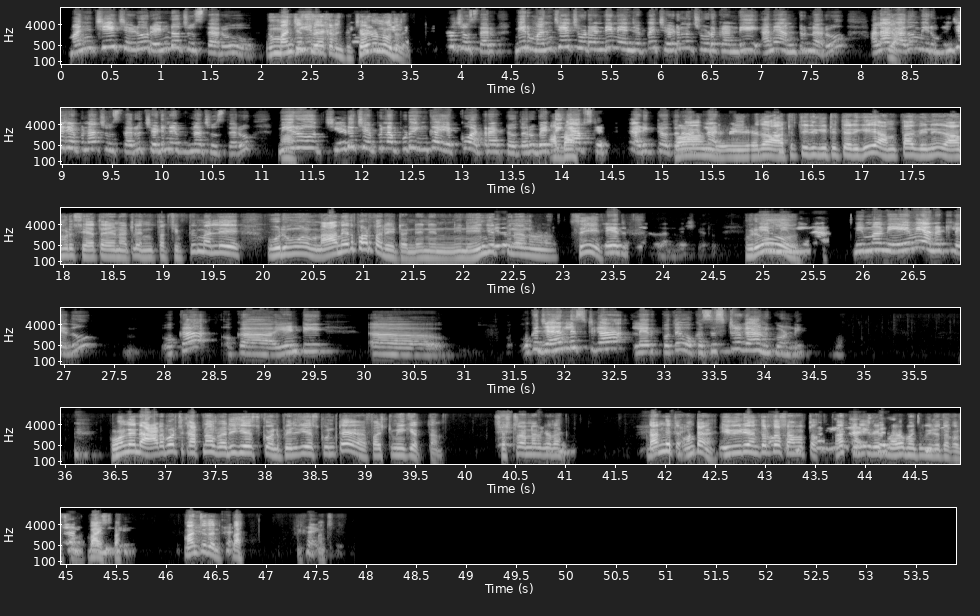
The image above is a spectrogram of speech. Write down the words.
మంచి చెడు రెండు చూస్తారు. నువ్వు మంచి స్వీకరించు చెడు నువ్వు చూస్తారు. మీరు మంచే చూడండి నేను చెప్పే చెడును చూడకండి అని అంటున్నారు. అలా. కాదు మీరు మంచి చెప్పినా చూస్తారు చెడు చెప్పినా చూస్తారు. మీరు చెడు చెప్పినప్పుడు ఇంకా ఎక్కువ అట్రాక్ట్ అవుతారు. బెట్టింగ్. యాప్స్ అడిక్ట్ అవుతారు. ఏదో అటు తిరిగి ఇటు తిరిగి అంతా విని రాముడు సీత అయినట్లు ఇంత చెప్పి మళ్ళీ ఉరుము నా మీద పడతాడు ఏంటండి? నేను నేనేం చెప్తున్నాను? లేదు. ఇప్పుడు మిమ్మల్ని ఏమీ అనట్లేదు. ఒక ఒక ఏంటి? ఆ ఒక జర్నలిస్ట్గా లేకపోతే ఒక సిస్టర్గా అనుకోండి. ఫోన్లేండి ఆడబడుచు కట్నాలు రెడీ చేసుకోండి పెళ్ళి చేసుకుంటే ఫస్ట్ మీకు ఇస్తాను. సిస్టర్ అన్నారు కదా. దాన్ని ఉంటాను. ఈ వీడియో తిరిగి రేపు మరో మంచి వీడియోతో కలుసుకుందాం. బాయ్ బాయ్ మంచిదండి బాయ్ మంచిది.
